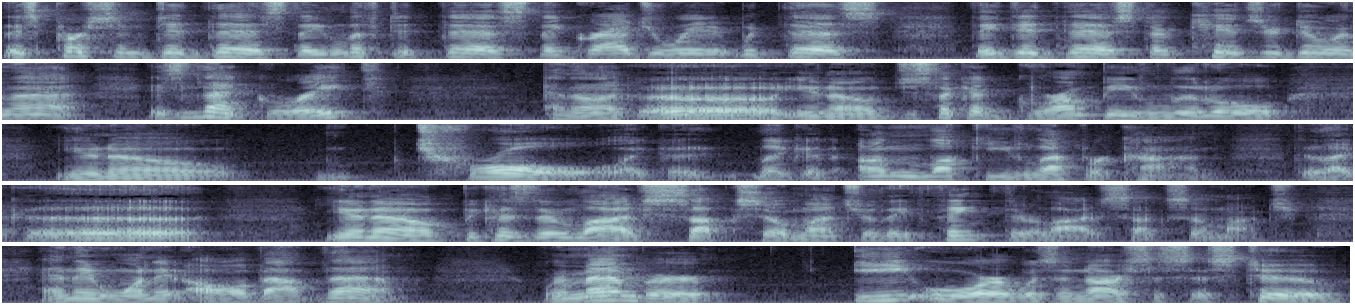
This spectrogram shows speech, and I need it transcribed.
this person did this, they lifted this, they graduated with this, they did this, their kids are doing that. Isn't that great? And they're like, oh, you know, just like a grumpy little, you know, troll, like a like an unlucky leprechaun. They're like, ugh, you know, because their lives suck so much, or they think their lives suck so much, and they want it all about them. Remember, Eeyore was a narcissist too.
